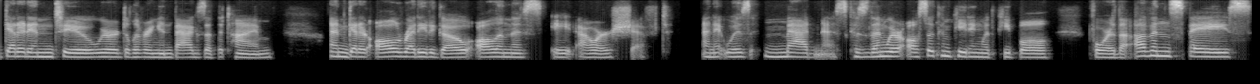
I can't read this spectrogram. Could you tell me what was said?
get it into, we were delivering in bags at the time, and get it all ready to go, all in this eight hour shift. And it was madness because then we were also competing with people for the oven space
